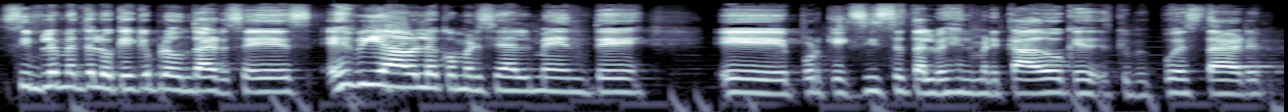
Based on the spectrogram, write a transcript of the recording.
simplemente lo que hay que preguntarse es, ¿es viable comercialmente? Eh, porque existe tal vez el mercado que, puede estar,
